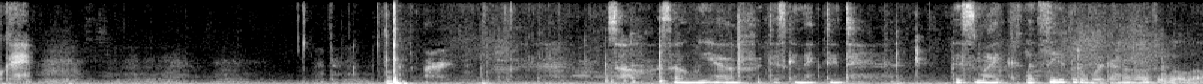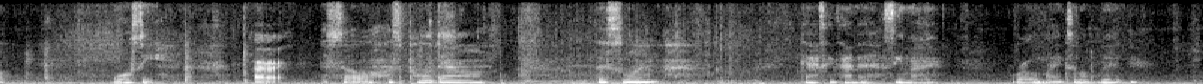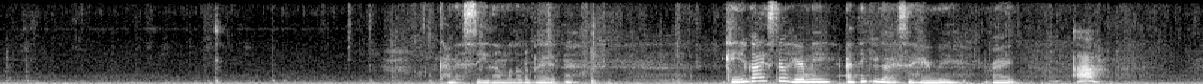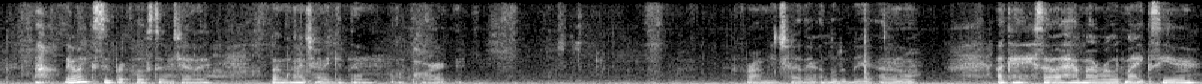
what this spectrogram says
okay? Alright. So so we have disconnected this mic. Let's see if it'll work. I don't know if it will though. We'll see. Alright, so let's pull down this one. You guys can kind of see my Rode mics a little bit. see them a little bit. Can you guys still hear me? I think you guys can hear me, right? Ah. ah! They're like super close to each other, but I'm gonna try to get them apart from each other a little bit. I don't know. Okay, so I have my Rode mics here.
